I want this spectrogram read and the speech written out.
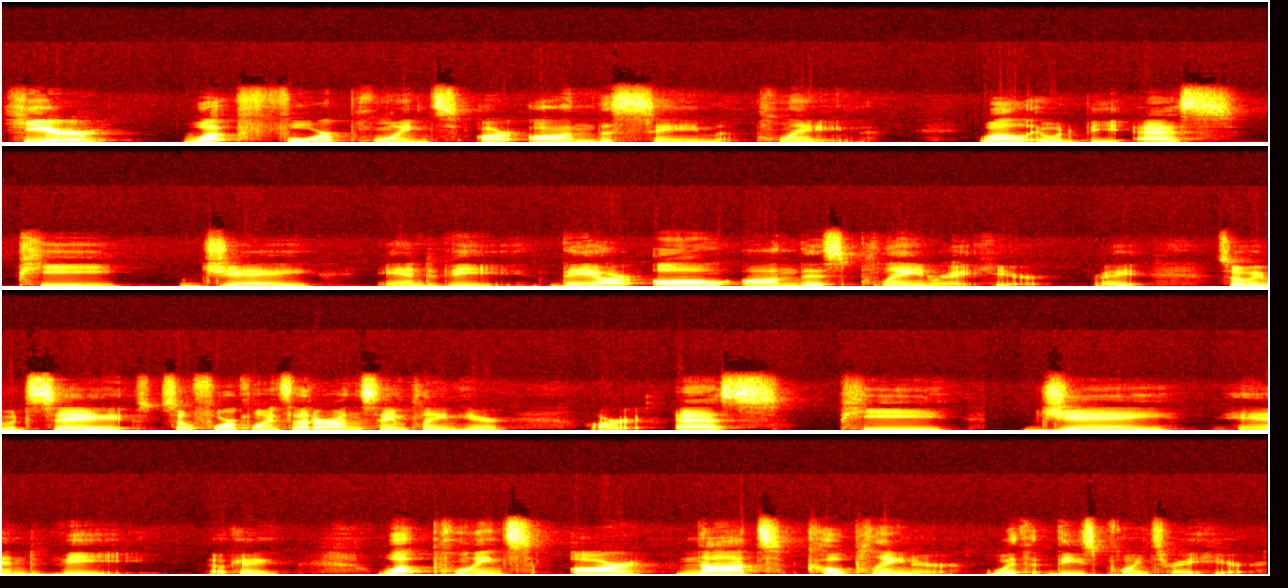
here what four points are on the same plane? Well, it would be S, P, J, and V. They are all on this plane right here, right? So we would say, so four points that are on the same plane here are S, P, J, and V, okay? What points are not coplanar with these points right here?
